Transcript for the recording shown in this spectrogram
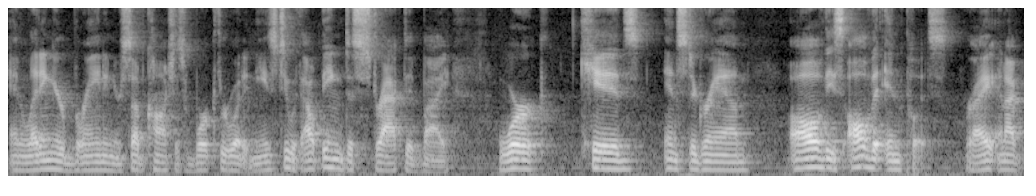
and letting your brain and your subconscious work through what it needs to without being distracted by work, kids, Instagram, all of these all of the inputs right? And i've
